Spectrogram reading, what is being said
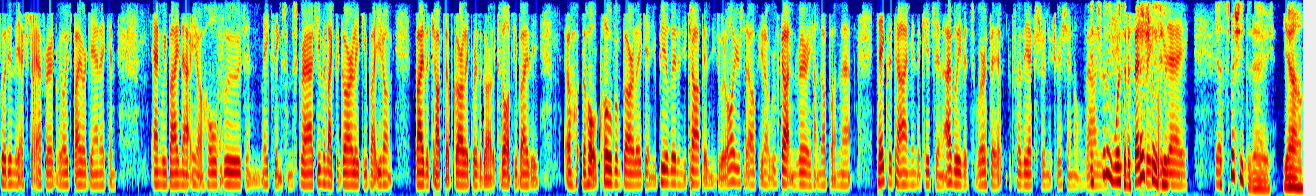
put in the extra effort. We always buy organic and and we buy now you know whole foods and make things from scratch. Even like the garlic you buy you don't buy the chopped up garlic or the garlic salt. You buy the uh, the whole clove of garlic and you peel it and you chop it and you do it all yourself. You know we've gotten very hung up on that. Take the time in the kitchen. I believe it's worth it for the extra nutritional value it's really worth it especially, especially if today. You're, yeah, especially today. Yeah.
